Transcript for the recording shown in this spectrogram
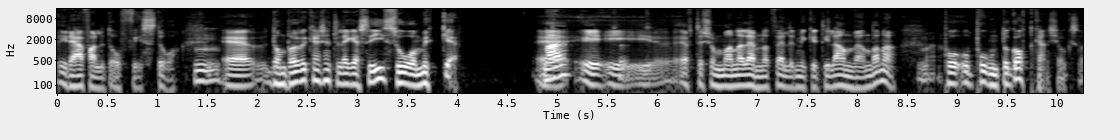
i det här fallet Office då. Mm. De behöver kanske inte lägga sig i så mycket. Eh, i, i, eftersom man har lämnat väldigt mycket till användarna. På, och på ont och gott kanske också.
